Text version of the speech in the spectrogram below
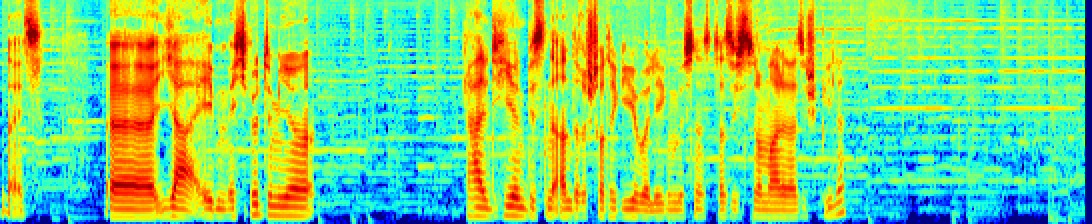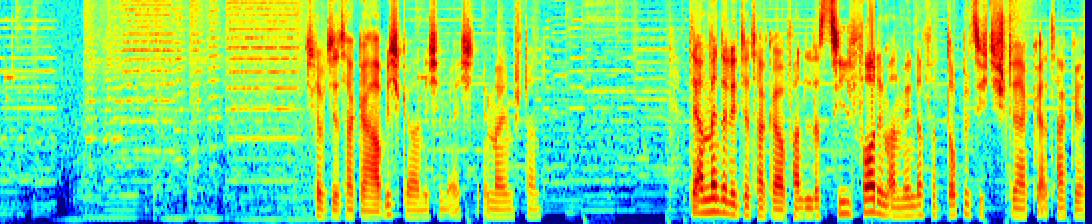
Nice. Äh, ja, eben. Ich würde mir halt hier ein bisschen eine andere Strategie überlegen müssen, als dass ich es normalerweise spiele. Ich glaube, die Attacke habe ich gar nicht im echt, in meinem Stand. Der Anwender lädt die Attacke auf. Handelt das Ziel vor dem Anwender, verdoppelt sich die Stärke Attacke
